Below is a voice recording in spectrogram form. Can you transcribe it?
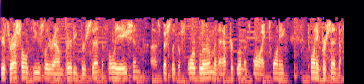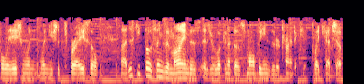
your threshold's usually around 30% defoliation, uh, especially before bloom, and after bloom it's more like 20 20% defoliation when when you should spray. So uh, just keep those things in mind as, as you're looking at those small beans that are trying to k- play catch up.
